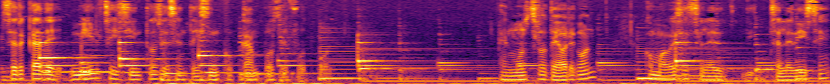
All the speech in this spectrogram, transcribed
cerca de 1.665 campos de fútbol el monstruo de Oregon, como a veces se le, dice,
